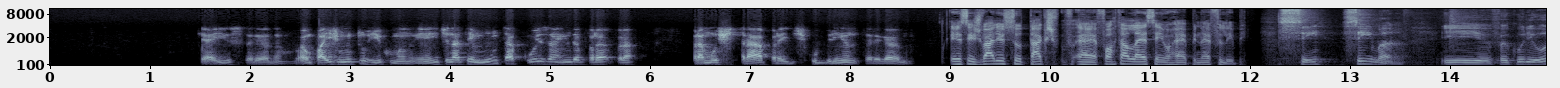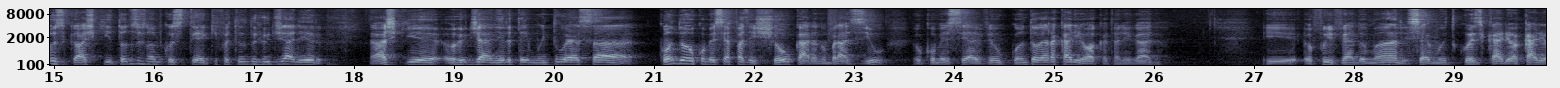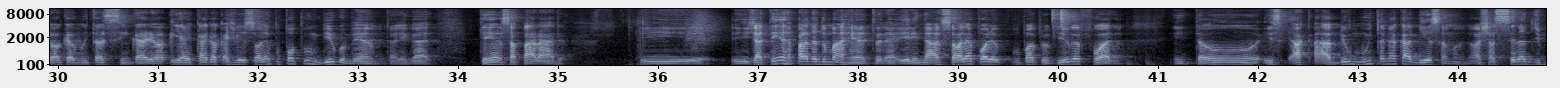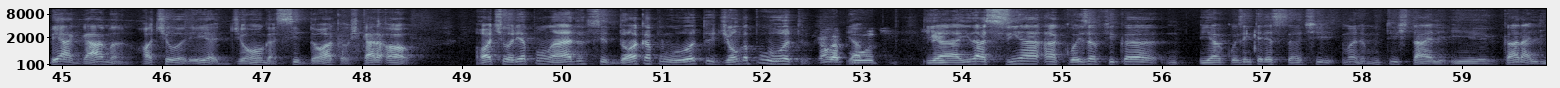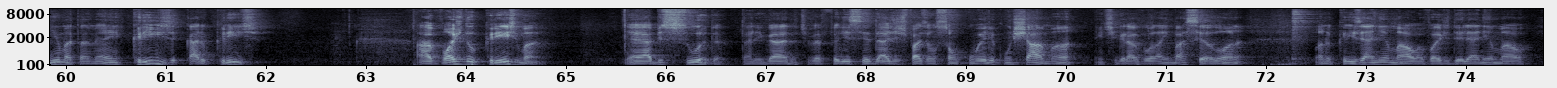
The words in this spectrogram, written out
Que é isso, tá ligado? É um país muito rico, mano. E a gente ainda tem muita coisa ainda pra, pra, pra mostrar, pra ir descobrindo, tá ligado? Esses vários sotaques é, fortalecem o rap, né, Felipe? Sim, sim, mano. E foi curioso que eu acho que todos os nomes que eu citei aqui foi tudo do Rio de Janeiro. Eu acho que o Rio de Janeiro tem muito essa. Quando eu comecei a fazer show, cara, no Brasil, eu comecei a ver o quanto eu era carioca, tá ligado? E eu fui vendo, mano, isso é muito coisa de carioca. Carioca é muito assim, carioca. E aí, carioca às vezes só olha pro próprio umbigo mesmo, tá ligado? Tem essa parada. E, e já tem a parada do marrento, né? Ele ainda só olha pro, pro próprio umbigo, é foda. Então, isso a- abriu muito a minha cabeça, mano. Eu acho a cena de BH, mano, Hot Oreia, Jonga, Sidoca, os caras, ó, Hot Oreia pra um lado, Sidoca pra um outro e Jonga pro outro. Joga pro E outro. E ainda assim a, a coisa fica. E a coisa é interessante, mano, é muito style. E Clara Lima também. Cris, cara, o Cris. A voz do Cris, mano, é absurda, tá ligado? Tive a felicidade de fazer um som com ele com o Xamã. A gente gravou lá em Barcelona. Mano, o Cris é animal, a voz dele é animal.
